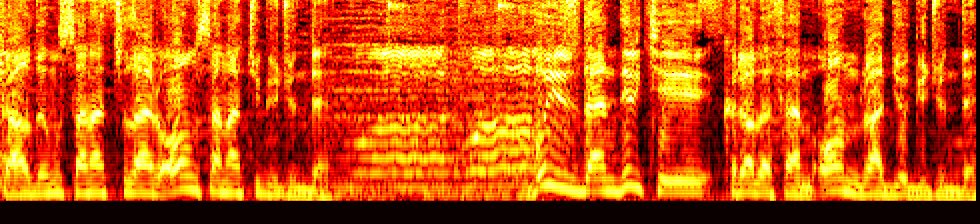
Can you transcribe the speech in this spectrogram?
Çaldığımız sanatçılar 10 sanatçı gücünde. Bu yüzdendir ki Kral FM 10 radyo gücünde.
